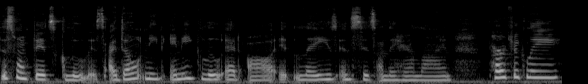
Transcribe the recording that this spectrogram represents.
this one fits glueless. I don't need any glue at all. It lays and sits on the hairline perfectly.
